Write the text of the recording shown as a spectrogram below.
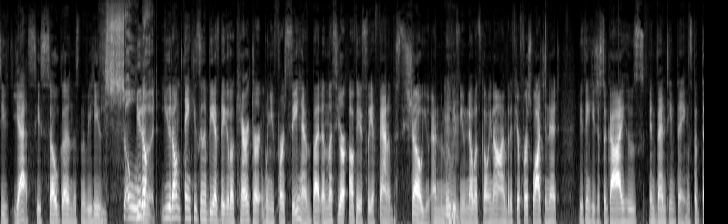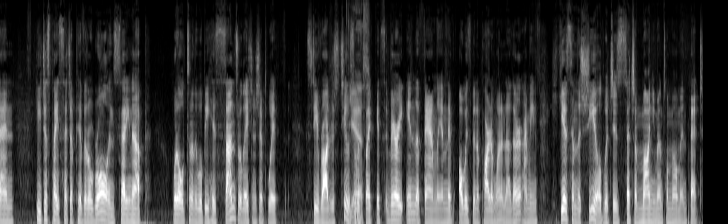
you yes, he's so good in this movie. He's, He's so you good. don't you don't think he's going to be as big of a character when you first see him, but unless you're obviously a fan of the show you, and the movies, Mm-hmm. you know what's going on. But if you're first watching it, you think he's just a guy who's inventing things. But then he just plays such a pivotal role in setting up what ultimately will be his son's relationship with Steve Rogers too. So it's like it's very in the family, and they've always been a part of one another. I mean, he gives him the shield, which is such a monumental moment that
